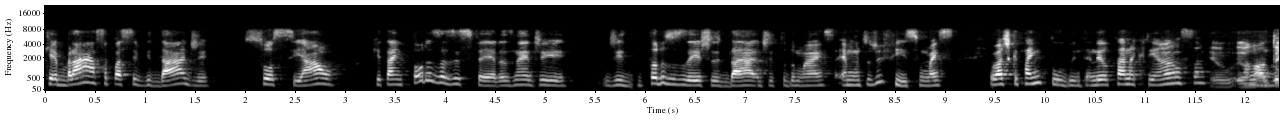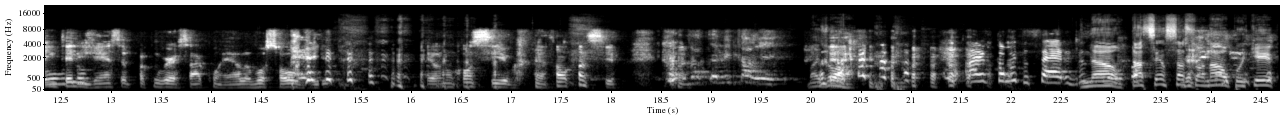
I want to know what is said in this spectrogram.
quebrar essa passividade social que está em todas as esferas, né? De, de todos os eixos de idade e tudo mais, é muito difícil, mas eu acho que está em tudo, entendeu? Está na criança. Eu, eu tá não adulto. tenho inteligência para conversar com ela, eu vou só ouvir. eu não consigo, eu não consigo. Eu já até me calei. Mas, ó. Ai, ficou muito sério. Desculpa. Não, tá sensacional, porque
